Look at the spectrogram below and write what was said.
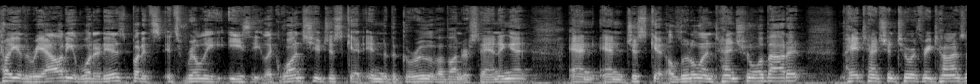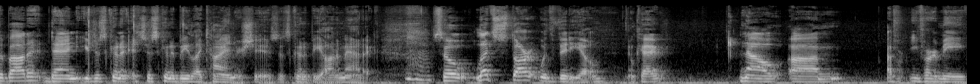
tell you the reality of what it is, but it's it's really easy. Like once you just get into the groove of understanding it, and and just get a little intentional about it, pay attention two or three times about it, then you're just gonna it's just gonna be like tying your shoes. It's gonna be automatic. So let's start with video. Okay. Now, um, I've, you've heard me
